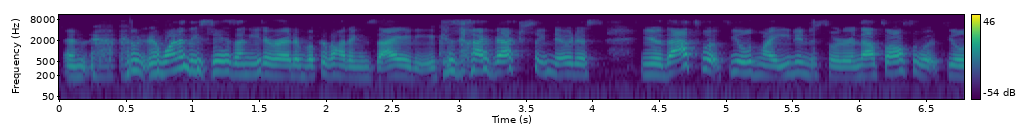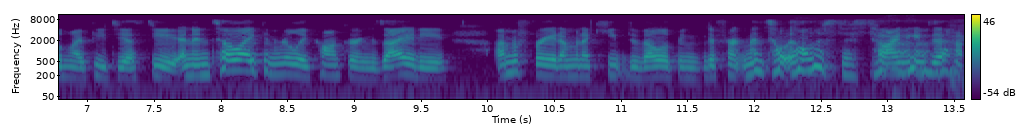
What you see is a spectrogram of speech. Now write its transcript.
and, one of these days I need to write a book about anxiety because I've actually noticed, you know, that's what fueled my eating disorder and that's also what fueled my PTSD. And until I can really conquer anxiety, I'm afraid I'm going to keep developing different mental illnesses. So I need to,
